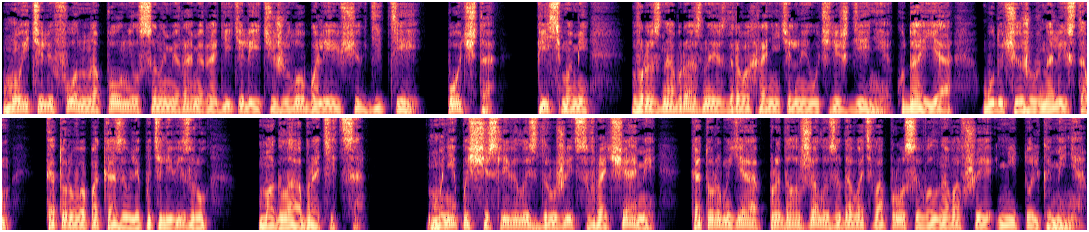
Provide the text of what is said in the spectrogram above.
Мой телефон наполнился номерами родителей тяжело болеющих детей, почта, письмами в разнообразные здравоохранительные учреждения, куда я, будучи журналистом, которого показывали по телевизору, могла обратиться. Мне посчастливилось дружить с врачами, которым я продолжала задавать вопросы, волновавшие не только меня.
